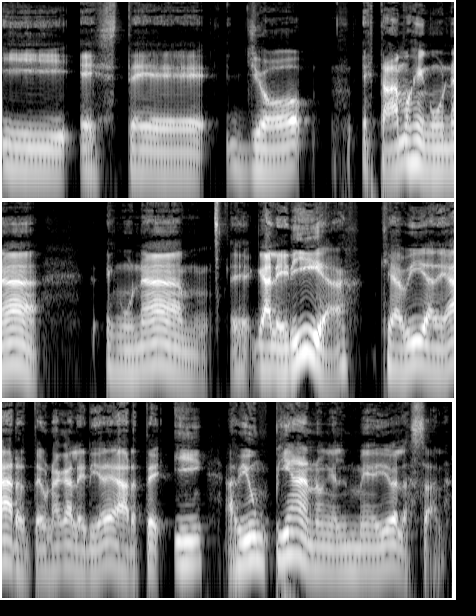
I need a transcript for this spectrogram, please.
y este, yo estábamos en una, en una eh, galería que había de arte, una galería de arte, y había un piano en el medio de la sala.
